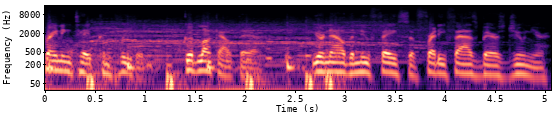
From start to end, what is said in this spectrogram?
Training tape completed. Good luck out there. You're now the new face of Freddy Fazbear's Jr.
